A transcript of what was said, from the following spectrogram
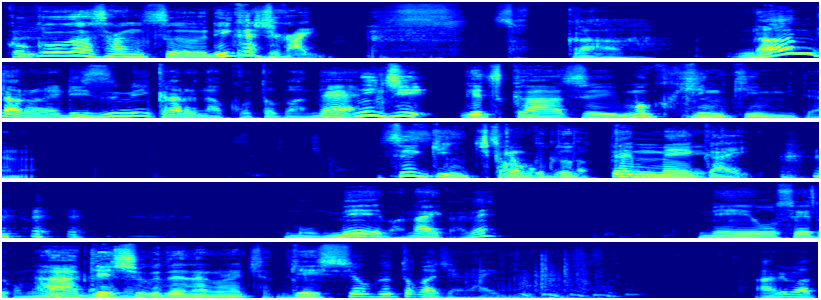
国語算数理科社会か。なんだろうねリズミカルな言葉ね。日月火水木金金みたいな。水金地下木。ドッテン明快もう名はないからね。冥王星とかもないああ月食でなくなっちゃった。月食とかじゃない。あれは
